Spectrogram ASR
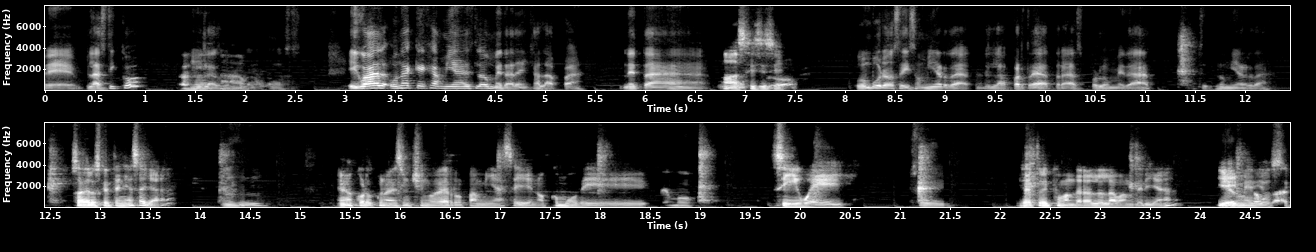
eh, plástico y Ajá. las Ajá. guardamos. Igual, una queja mía es la humedad en Jalapa. Neta. Ah, un sí, sí, sí. buró- Un buró se hizo mierda. De la parte de atrás, por la humedad, se hizo mierda. O sea, de los que tenías allá, Ujú. yo me acuerdo que una vez un chingo de ropa mía se llenó como de. Demo. Sí, güey. Sí. Ya tuve que mandar a la lavandería y ahí medio se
